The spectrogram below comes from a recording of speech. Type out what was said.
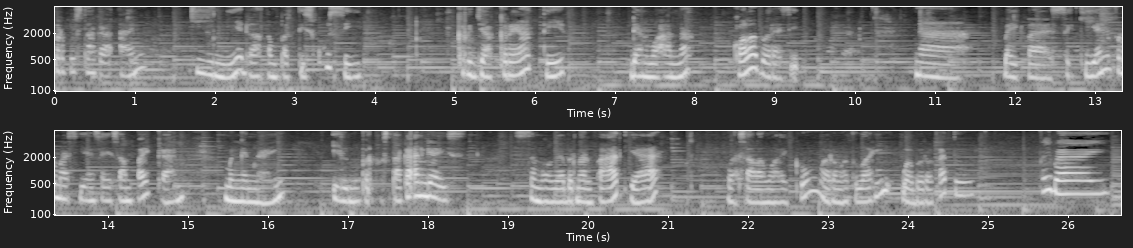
Perpustakaan kini adalah tempat diskusi, kerja kreatif, dan wahana kolaborasi. Nah, baiklah sekian informasi yang saya sampaikan mengenai ilmu perpustakaan guys. Semoga bermanfaat ya. Wassalamualaikum warahmatullahi wabarakatuh. Bye bye.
